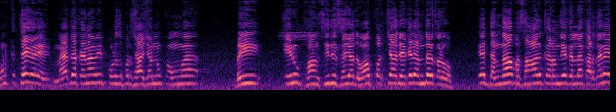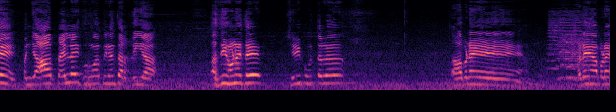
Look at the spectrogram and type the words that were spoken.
ਹੁਣ ਕਿੱਥੇ ਗਏ? ਮੈਂ ਤਾਂ ਕਹਿਣਾ ਵੀ ਪੁਲਿਸ ਪ੍ਰਸ਼ਾਸਨ ਨੂੰ ਕਹੂੰਗਾ ਬਈ ਇਹਨੂੰ ਫਾਂਸੀ ਦੀ ਸਜ਼ਾ ਦਿਵਾਓ, ਪਰਚਾ ਦੇ ਕੇ ਅੰਦਰ ਕਰੋ। ਇਹ ਦੰਗਾ ਫਸਾਦ ਕਰਨ ਦੀਆਂ ਗੱਲਾਂ ਕਰਦੇ ਨੇ। ਪੰਜਾਬ ਪਹਿਲਾਂ ਹੀ ਗੁਰੂਆਂ ਪੀਰਾਂ ਧਰਤੀ ਆ। ਅਸੀਂ ਹੁਣ ਇੱਥੇ ਸ੍ਰੀ ਪਵਿੱਤਰ ਆਪਣੇ ਖੜੇ ਆਪਣੇ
